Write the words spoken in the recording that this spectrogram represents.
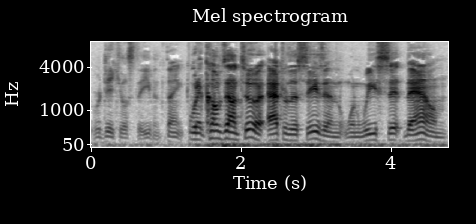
ridiculous to even think. When it comes down to it, after this season, when we sit down.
